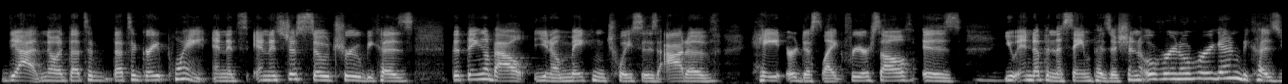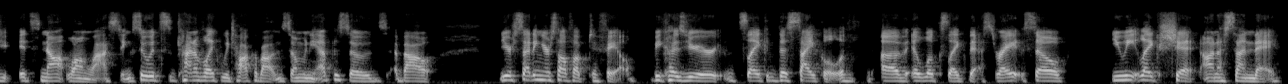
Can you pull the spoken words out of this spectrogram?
Yeah, no, that's a that's a great point and it's and it's just so true because the thing about, you know, making choices out of hate or dislike for yourself is mm. you end up in the same position over and over again because it's not long lasting. So it's kind of like we talk about in so many episodes about you're setting yourself up to fail because you're it's like the cycle of of it looks like this, right? So you eat like shit on a Sunday.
